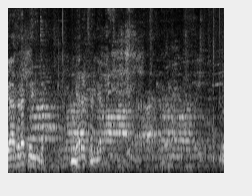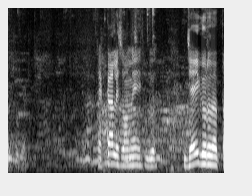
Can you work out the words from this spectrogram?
यात्रा चल गया यात्रा चल गया ఎక్కాలి స్వామి గు- జై గురుదత్త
